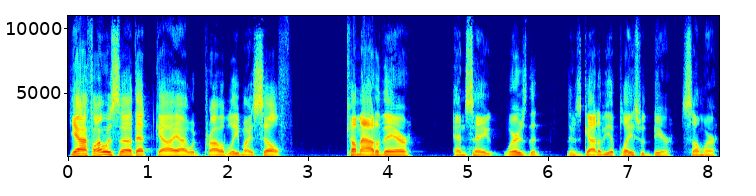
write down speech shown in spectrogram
Yeah, if I was uh, that guy, I would probably myself come out of there and say, "Where's the? There's got to be a place with beer somewhere."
